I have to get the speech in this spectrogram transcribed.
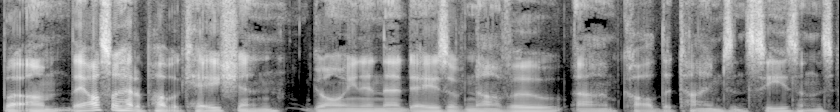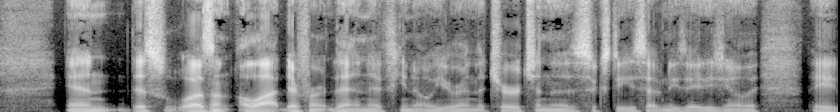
But um, they also had a publication going in the days of Nauvoo um, called the Times and Seasons, and this wasn't a lot different than if, you know, you're in the church in the 60s, 70s, 80s, you know, they, they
